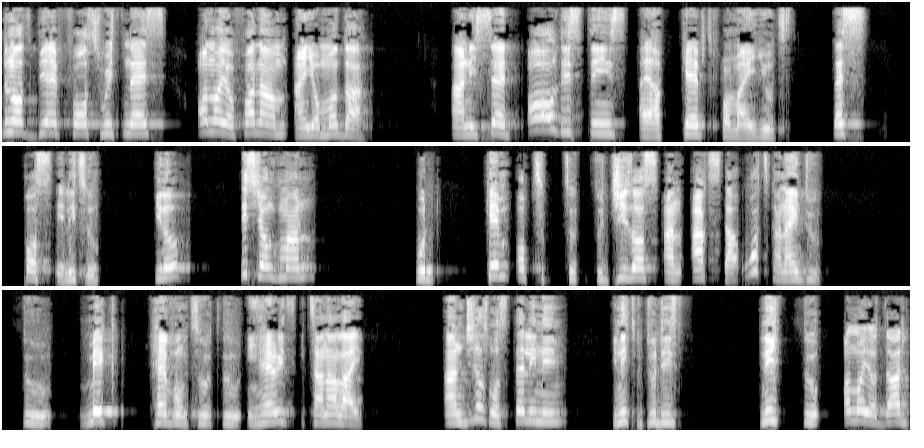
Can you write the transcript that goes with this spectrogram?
do not bear false witness, honor your father and your mother. And he said, All these things I have kept from my youth. Let's pause a little. You know, this young man would came up to, to, to Jesus and asked that, What can I do to make heaven, to, to inherit eternal life? And Jesus was telling him, You need to do this. You need to honor your dad,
